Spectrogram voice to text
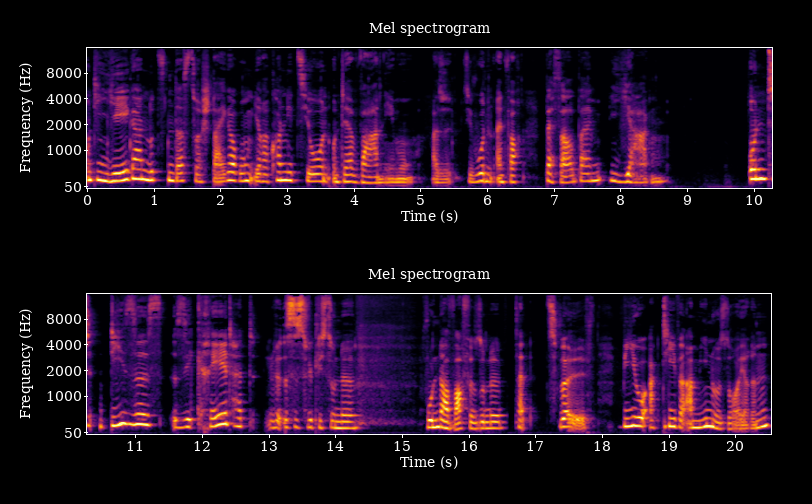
und die Jäger nutzten das zur Steigerung ihrer Kondition und der Wahrnehmung. Also sie wurden einfach besser beim Jagen. Und dieses Sekret hat, es ist wirklich so eine Wunderwaffe, so eine, es hat zwölf bioaktive Aminosäuren.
